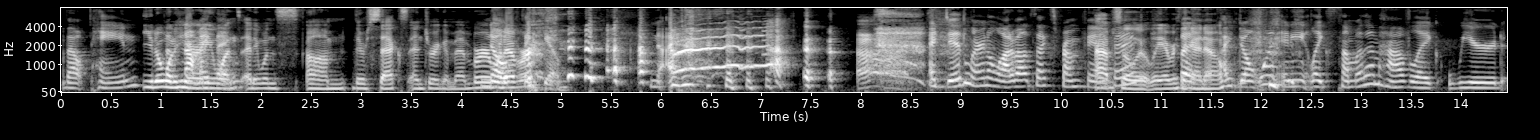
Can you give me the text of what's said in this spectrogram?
about pain. You don't want to hear anyone's thing. anyone's um their sex entering a member or No, whatever. thank you. No, I, I did learn a lot about sex from fanfic. Absolutely, everything I know. I don't want any like some of them have like weird.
